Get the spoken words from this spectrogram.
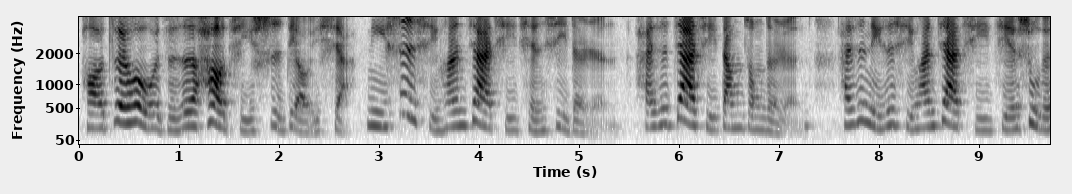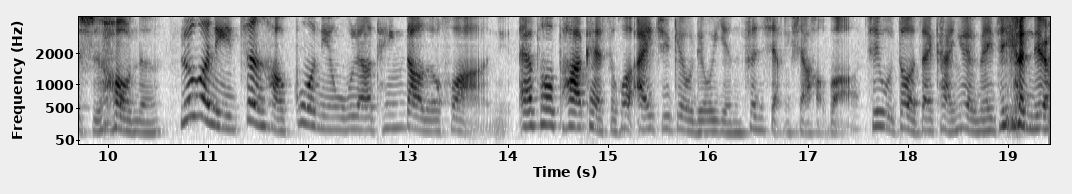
好，最后我只是好奇试调一下，你是喜欢假期前夕的人，还是假期当中的人？还是你是喜欢假期结束的时候呢？如果你正好过年无聊听到的话，你 Apple Podcast 或 IG 给我留言分享一下好不好？其实我都有在看，因为没几个留，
